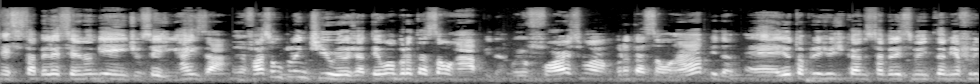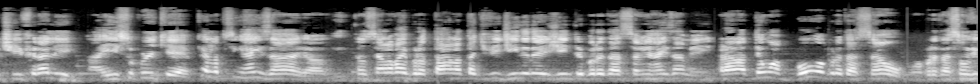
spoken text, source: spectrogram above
é se estabelecer no ambiente, ou seja, enraizar. Eu faço um plantio e eu já tenho uma brotação rápida, ou eu forço uma brotação rápida, é, eu estou prejudicando o estabelecimento da minha frutífera ali. Ah, isso por quê? Porque ela precisa enraizar, jovens. Então, se ela vai brotar, ela está dividindo energia entre brotação e enraizamento. Para ela ter uma boa brotação, uma brotação vigorosa,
